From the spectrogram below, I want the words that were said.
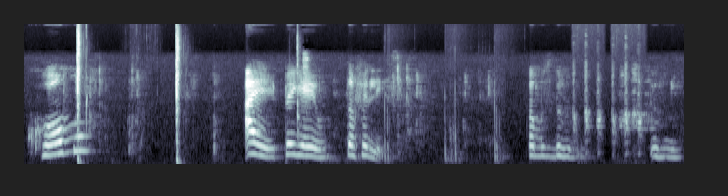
Como? Aí, peguei um. Tô feliz. Vamos dormir. Dormir.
